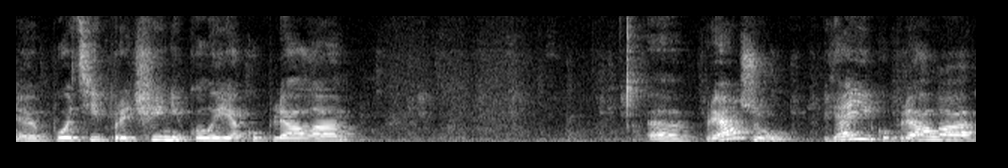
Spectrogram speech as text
Е, По цій причині, коли я купляла е, пряжу, я її купляла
